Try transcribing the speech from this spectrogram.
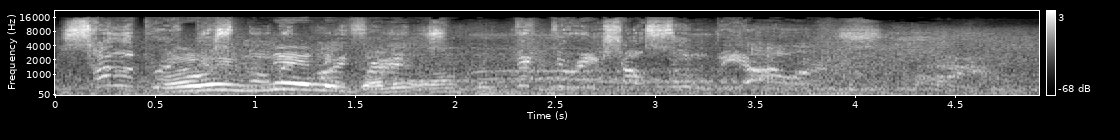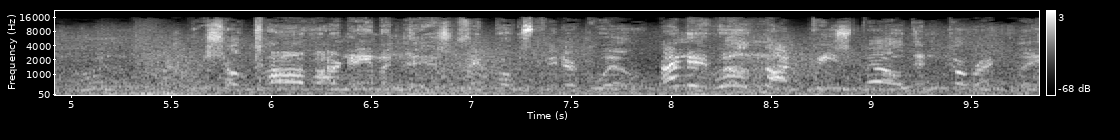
Celebrate Well, this we've moment, nearly my got friends. I think. Victory shall soon be ours. We shall carve our name in the history books, Peter Quill, and it will not be spelled incorrectly.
